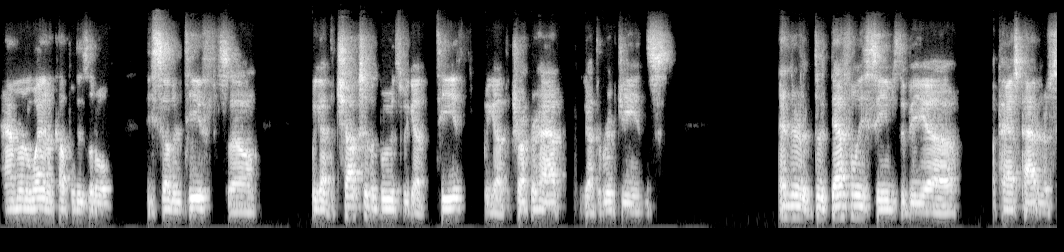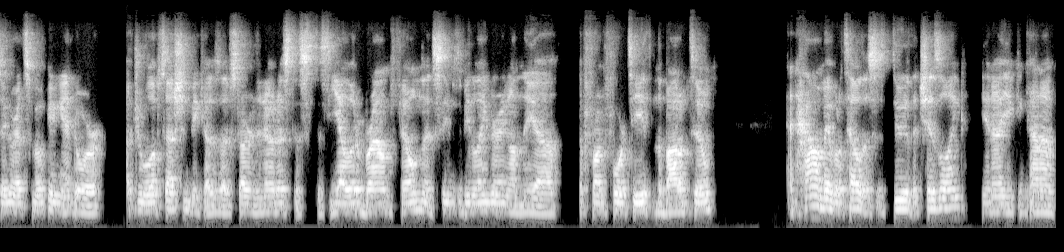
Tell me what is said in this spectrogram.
hammering away on a couple of these little these southern teeth. So we got the chucks of the boots, we got the teeth, we got the trucker hat, we got the ripped jeans, and there there definitely seems to be a a past pattern of cigarette smoking and or a Juul obsession because I've started to notice this this yellow to brown film that seems to be lingering on the uh, the front four teeth and the bottom two. And how I'm able to tell this is due to the chiseling. You know, you can kind of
